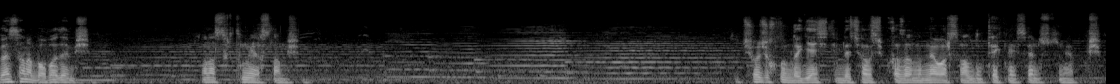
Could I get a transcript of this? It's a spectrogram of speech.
Ben sana baba demişim. Sana sırtımı yaslamışım. Çocukluğumda, gençliğimde çalışıp kazandığım ne varsa aldım tekneyi senin üstüne yapmışım.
